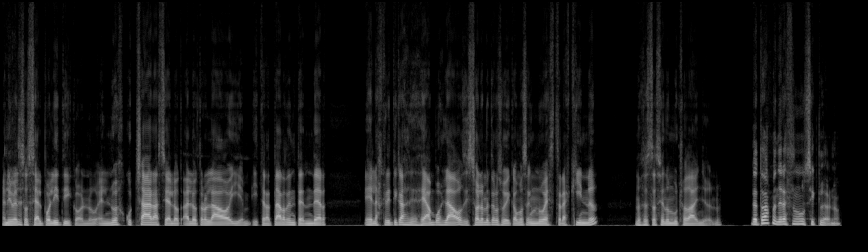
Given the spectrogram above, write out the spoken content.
a nivel social político, ¿no? El no escuchar hacia el al otro lado y, y, tratar de entender eh, las críticas desde ambos lados y solamente nos ubicamos en nuestra esquina, nos está haciendo mucho daño, ¿no? De todas maneras es un ciclo, ¿no?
